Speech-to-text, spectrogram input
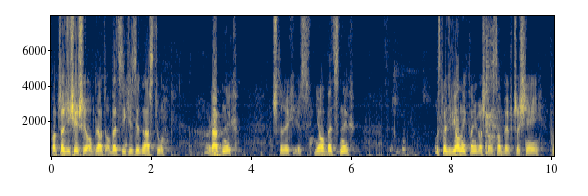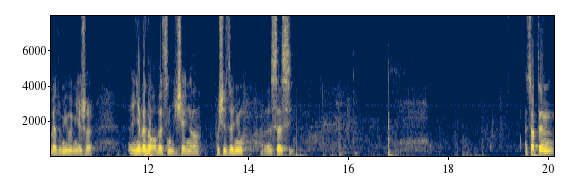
Podczas dzisiejszych obrad obecnych jest 11 radnych, czterech jest nieobecnych, usprawiedliwionych, ponieważ te osoby wcześniej powiadomiły mnie, że nie będą obecni dzisiaj na posiedzeniu sesji. Zatem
